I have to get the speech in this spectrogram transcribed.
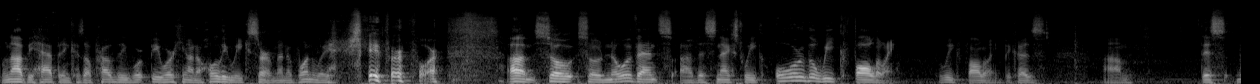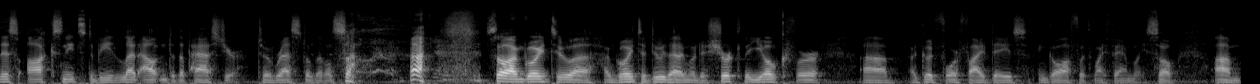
will not be happening because I'll probably wor- be working on a Holy Week sermon of one way, shape, or form. Um, so, so no events uh, this next week or the week following, the week following, because um, this, this ox needs to be let out into the pasture to rest a little. So, so I'm going to uh, I'm going to do that. I'm going to shirk the yoke for uh, a good four or five days and go off with my family. So, um,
